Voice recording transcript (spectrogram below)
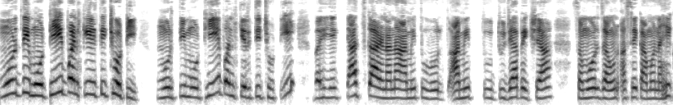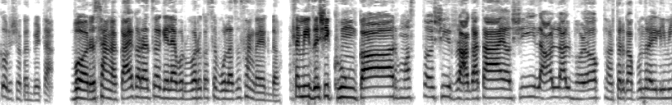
मूर्ती मोठी पण कीर्ती छोटी. मूर्ती मोठी पण कीर्ती छोटी. बाई त्याच कारणानं आम्ही तू आम्ही तू तुझ्यापेक्षा समोर जाऊन असे कामं नाही करू शकत बेटा. बरं सांगा काय करायचं? गेल्याबरोबर कसं बोलायचं? सांगा एकदा. आता मी जशी खुंकार मस्त अशी रागात आहे अशी लाल लाल भडक थरथर कापून राहिली मी.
